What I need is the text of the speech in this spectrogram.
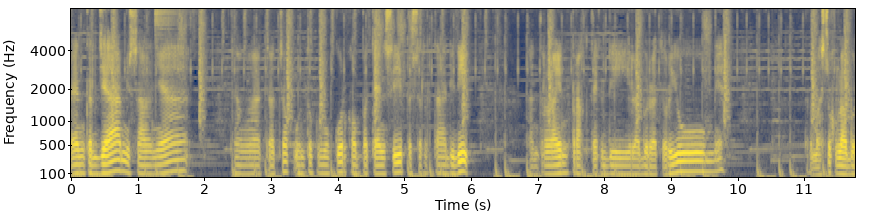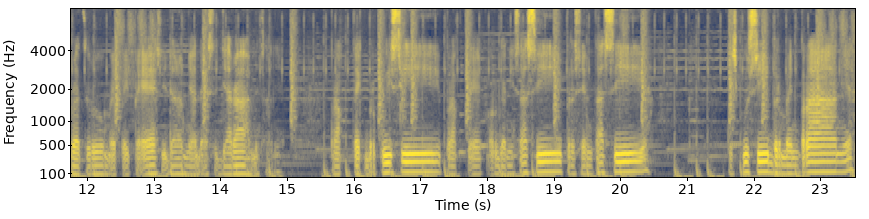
Penilaian kerja misalnya sangat cocok untuk mengukur kompetensi peserta didik antara lain praktek di laboratorium ya termasuk laboratorium FIPS di dalamnya ada sejarah misalnya praktek berpuisi, praktek organisasi, presentasi, ya. diskusi, bermain peran ya.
